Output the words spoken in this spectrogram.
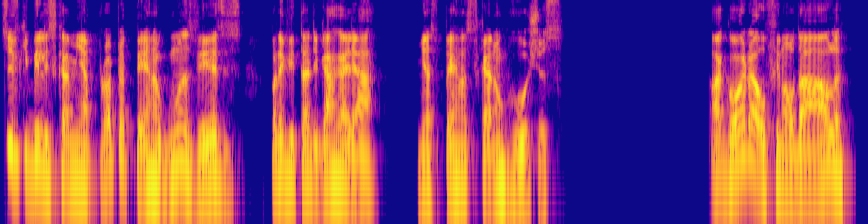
Tive que beliscar minha própria perna algumas vezes para evitar de gargalhar. Minhas pernas ficaram roxas. Agora, ao final da aula,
